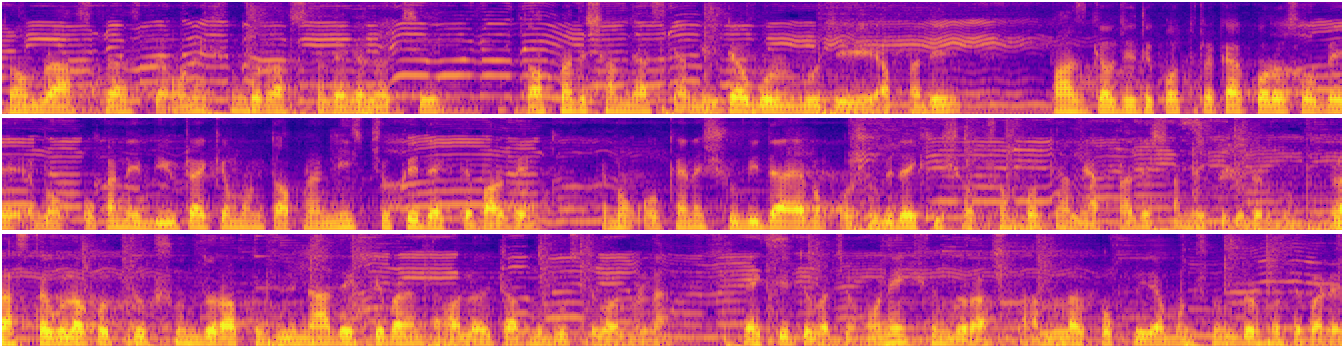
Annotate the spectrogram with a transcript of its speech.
তো আমরা আস্তে আস্তে অনেক সুন্দর রাস্তা দেখা যাচ্ছে। তো আপনাদের সামনে আজকে আমি এটাও বলব যে আপনাদের পাঁচগাঁও যেতে কত টাকা খরচ হবে এবং ওখানে ভিউটা কেমন, তো আপনার নিজ চোখে দেখতে পারবেন। এবং ওখানে সুবিধা এবং অসুবিধা কি সব সম্পর্কে আমি আপনাদের সামনে তুলে ধরবো। রাস্তাগুলো কতটুকু সুন্দর আপনি যদি না দেখতে পারেন, তাহলে হয়তো আপনি বুঝতে পারবেন না। দেখতেই তো পাচ্ছেন, অনেক সুন্দর রাস্তা। আল্লাহর পক্ষে যেমন সুন্দর হতে পারে।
